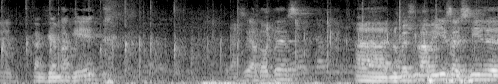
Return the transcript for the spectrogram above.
Sí, tanquem aquí. Gràcies a totes. Uh, només un avís així de,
